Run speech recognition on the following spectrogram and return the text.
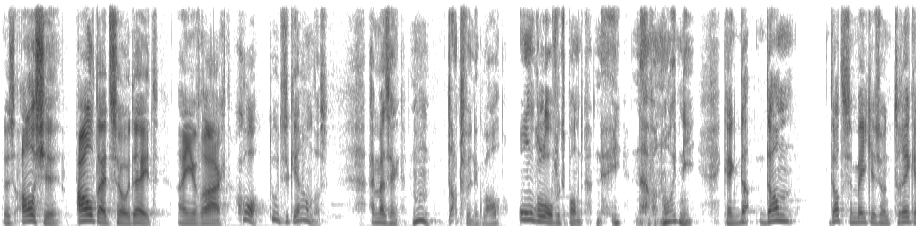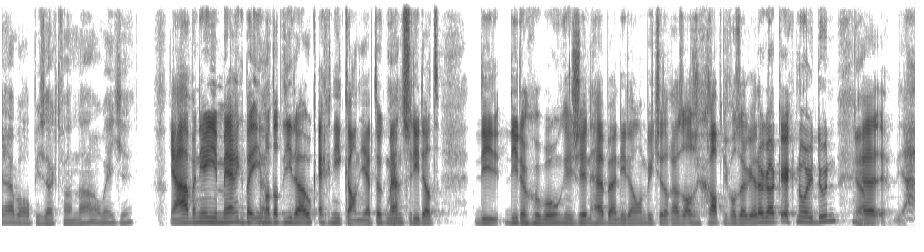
Dus als je altijd zo deed en je vraagt, goh, doe het eens een keer anders. En mensen zeggen, hm, dat vind ik wel ongelooflijk spannend. Nee, never, nooit niet. Kijk, da dan, dat is een beetje zo'n trigger waarop je zegt van, nou, weet je, Ja, wanneer je merkt bij iemand dat die dat ook echt niet kan. Je hebt ook mensen die dat die, die er gewoon geen zin hebben en die dan een beetje er als, een grapje van zeggen, ja, dat ga ik echt nooit doen. Ja. Ja.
